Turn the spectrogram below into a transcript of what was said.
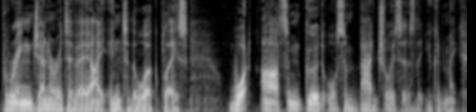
bring generative AI into the workplace, what are some good or some bad choices that you could make?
